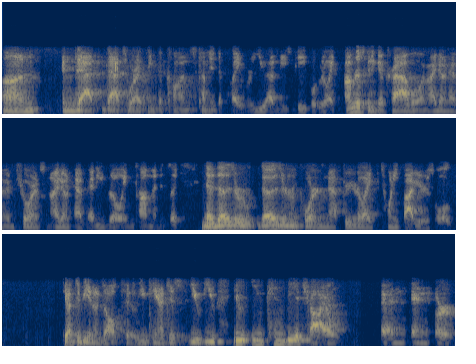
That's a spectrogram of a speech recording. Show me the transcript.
Um, and that that's where I think the cons come into play, where you have these people who are like, I'm just going to go travel, and I don't have insurance, and I don't have any real income, and it's like, no, those are those are important after you're like 25 years old. You have to be an adult too. You can't just you you you you can be a child, and and or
